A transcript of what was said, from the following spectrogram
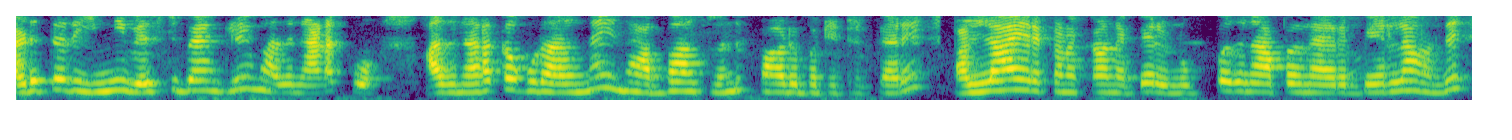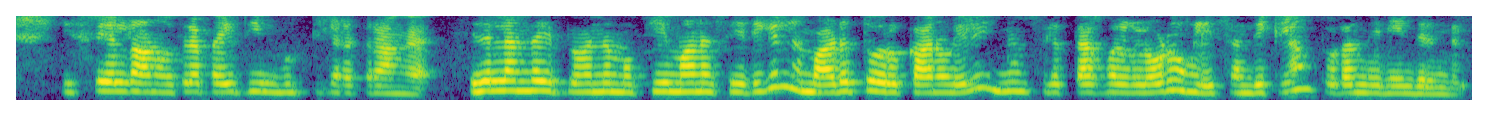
அடுத்தது இன்னி வெஸ்ட் பேங்க்லயும் அது நடக்கும். அது நடக்கக்கூடாதுன்னு இந்த அப்பாஸ் வந்து பாடுபட்டுட்டு இருக்காரு. பல்லாயிரக்கணக்கான பேர் முப்பது நாற்பதாயிரம் பேர்லாம் வந்து இஸ்ரேல் ராணுவத்துல பைத்தியம் முத்தி கிடக்குறாங்க. இதெல்லாம் தான் இப்ப வந்து முக்கியமான செய்திகள். நம்ம அடுத்த ஒரு காணொலியில் இன்னும் சில தகவல்களோடு உங்களை சந்திக்கலாம். தொடர்ந்து இணைந்திருங்கள்.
